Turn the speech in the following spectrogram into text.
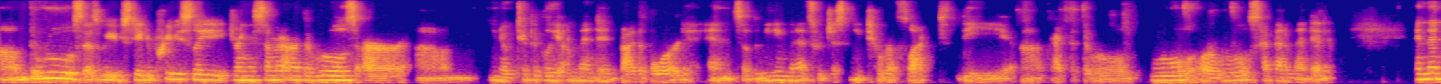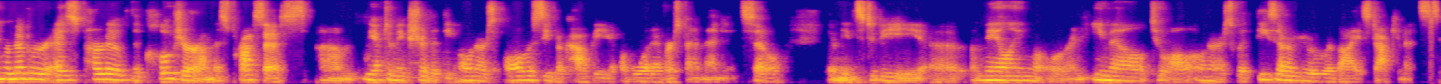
Um, the rules, as we've stated previously during the seminar, the rules are, um, you know, typically amended by the board. And so the meeting minutes would just need to reflect the uh, fact that the rule, rule or rules have been amended. And then remember, as part of the closure on this process, um, we have to make sure that the owners all receive a copy of whatever's been amended. So there needs to be a, a mailing or an email to all owners with these are your revised documents.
